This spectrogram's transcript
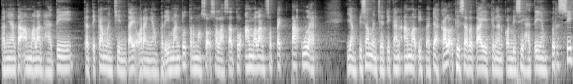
ternyata amalan hati ketika mencintai orang yang beriman itu termasuk salah satu amalan spektakuler yang bisa menjadikan amal ibadah. Kalau disertai dengan kondisi hati yang bersih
